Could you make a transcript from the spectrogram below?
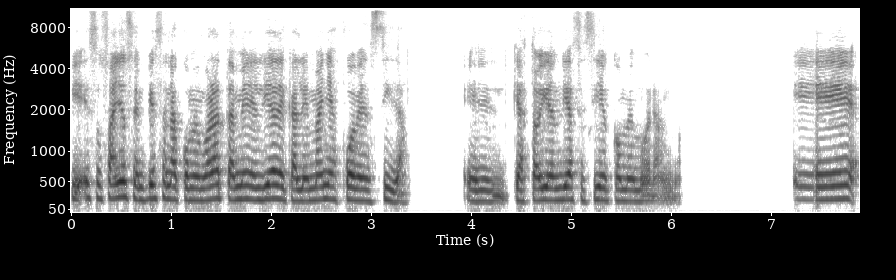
esos años se empiezan a conmemorar también el día de que Alemania fue vencida, el que hasta hoy en día se sigue conmemorando. Eh,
